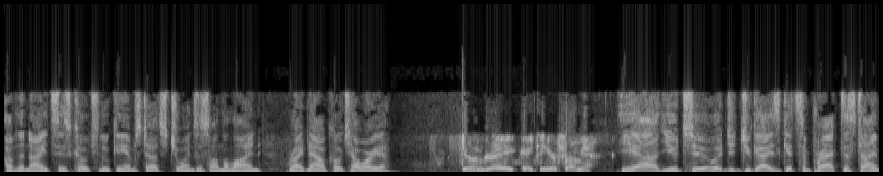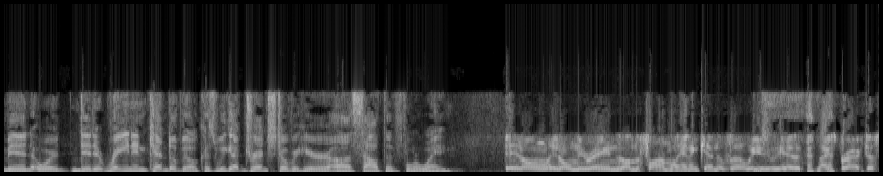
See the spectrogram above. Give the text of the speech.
of the Knights is Coach Luke Amstutz. Joins us on the line right now. Coach, how are you? Doing great. Great to hear from you. Yeah, you too. Did you guys get some practice time in, or did it rain in Kendallville? Because we got drenched over here uh, south of Fort Wayne. It only it only rains on the farmland in Kendallville. We we had nice practice.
